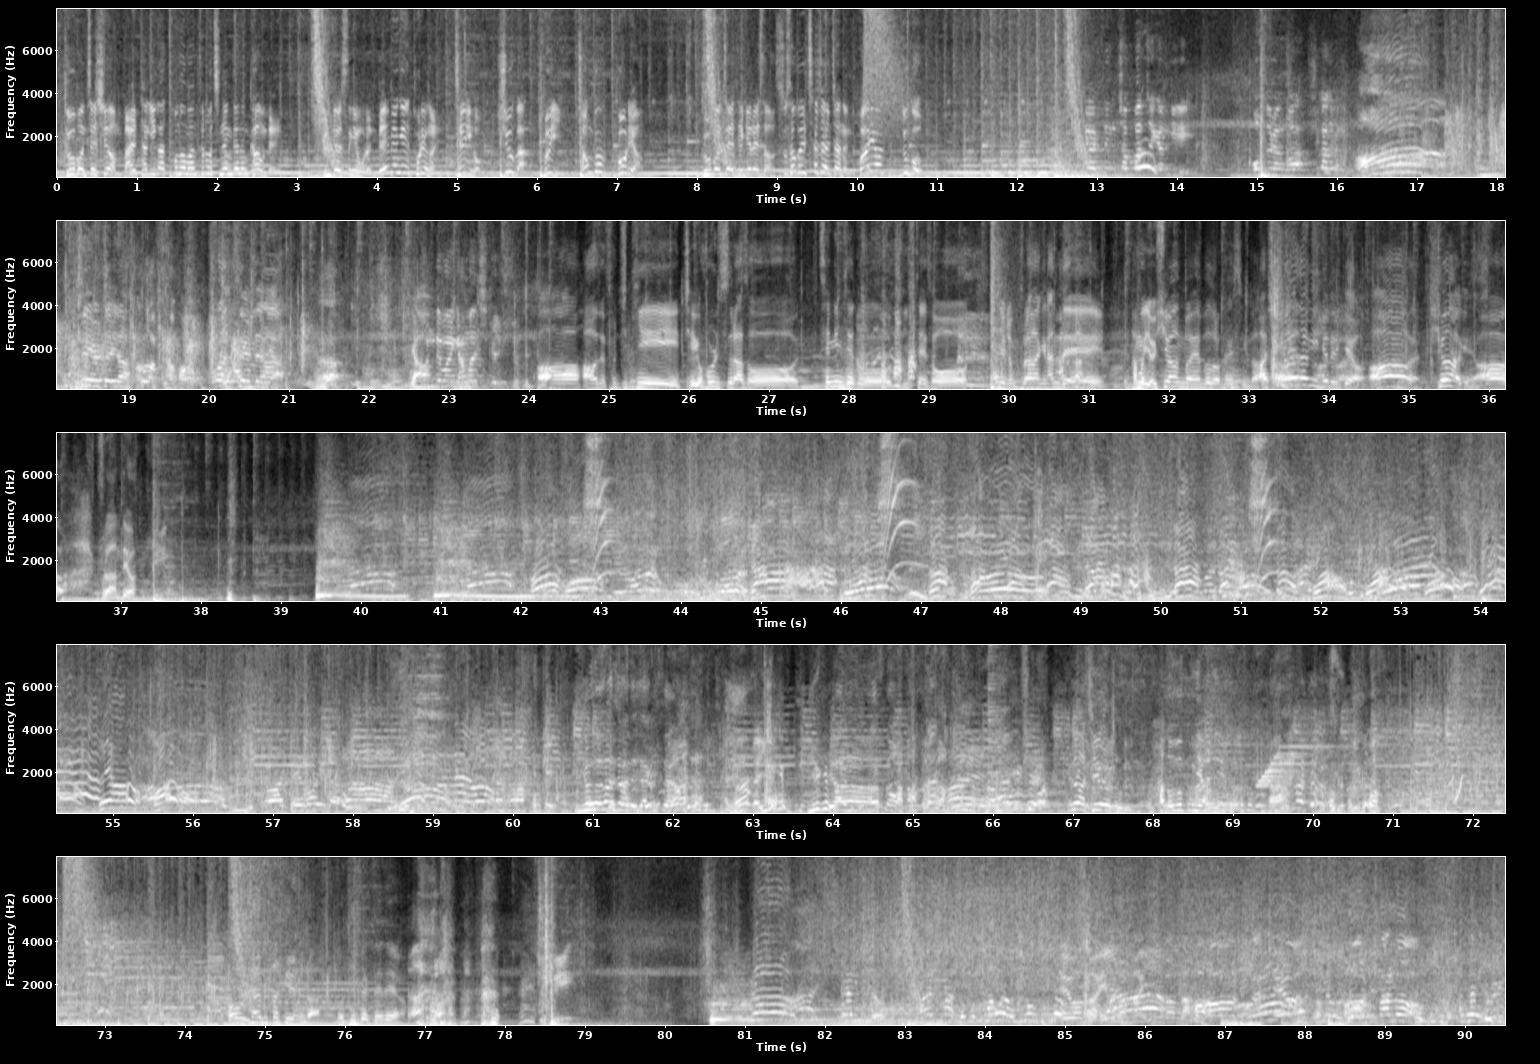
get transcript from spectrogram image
두 번째 시험 말타기가 토너먼트로 진행되는 가운데 준결승에 오른 네명의 도령은 제이홉, 슈가, V, 정국 도령 두 번째 대결에서 수석을 차지할 자는 과연 누구? 준결승 첫 번째 경기 홉도령과 슈가 도령입니다 복수의 결전이다. 바로 갑시다. 바로. 복수의 결전이야. 상대방에게 한마디 시켜주시죠 아, 아 근데 솔직히 제이 horse라서 생김새도 비슷해서 사실 좀 불안하긴 한데 한번 열심히 한번 해보도록 하겠습니다. 아, 시원하게 이겨드릴게요. 아, 시원하게. 아. 아, 불안한데요? 이거는 되셔야 되지 않겠어요? 야, 이렇게, 이렇게 빨리 끝났어. 유나, 지금 다너 덕분이야. 잘 부탁드립니다. 어, 긴장되네요. 준비 일번만, 일번만,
